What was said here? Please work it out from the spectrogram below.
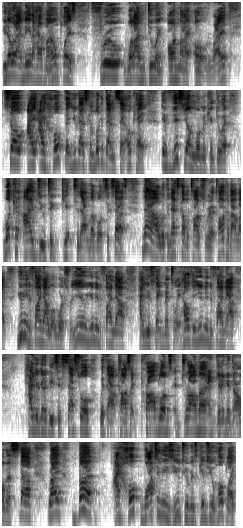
You know what I mean? I have my own place through what I'm doing on my own, right? So I, I hope that you guys can look at that and say, okay, if this young woman can do it, what can I do to get to that level of success? Now, with the next couple topics we're gonna talk about, like, you need to find out what works for you, you need to find out how you stay mentally healthy, you need to find out how you're gonna be successful without causing problems and drama and getting into all this stuff, right? But I hope watching these YouTubers gives you hope. Like,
